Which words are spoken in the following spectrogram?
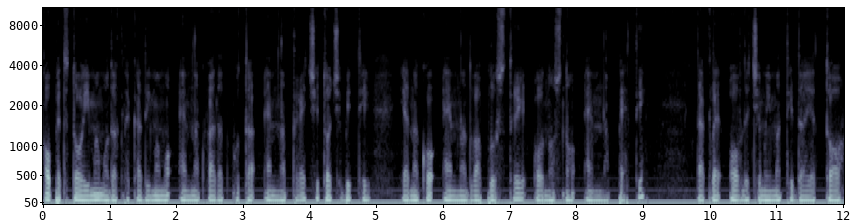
Opet to imamo, dakle kad imamo m na kvadrat puta m na treći, to će biti jednako m na 2 plus 3, odnosno m na peti. Dakle, ovdje ćemo imati da je to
